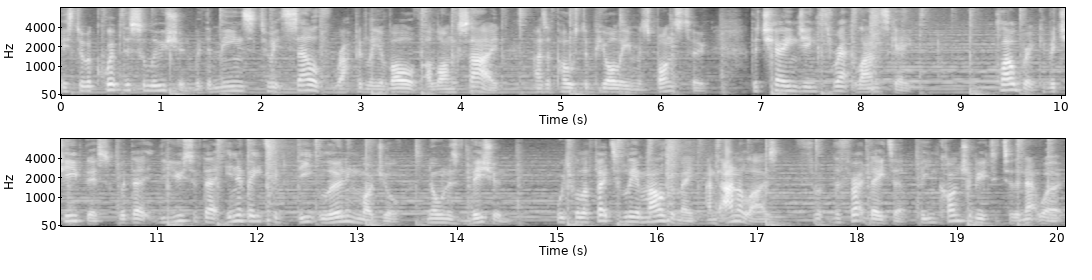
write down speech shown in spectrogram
is to equip the solution with the means to itself rapidly evolve alongside, as opposed to purely in response to, the changing threat landscape. Cloudbric have achieved this with the, the use of their innovative deep learning module known as Vision, which will effectively amalgamate and analyse th the threat data being contributed to the network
